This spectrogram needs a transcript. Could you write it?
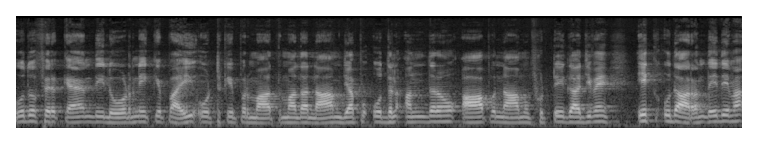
ਉਦੋਂ ਫਿਰ ਕਹਿਣ ਦੀ ਲੋੜ ਨਹੀਂ ਕਿ ਭਾਈ ਉੱਠ ਕੇ ਪ੍ਰਮਾਤਮਾ ਦਾ ਨਾਮ ਜਪ ਉਦਨ ਅੰਦਰੋਂ ਆਪ ਨਾਮ ਫੁੱਟੇਗਾ। ਜਿਵੇਂ ਇੱਕ ਉਦਾਹਰਨ ਦੇ ਦੇਵਾਂ।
